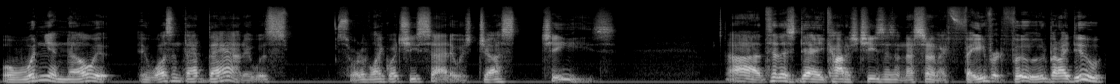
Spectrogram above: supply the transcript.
well, wouldn't you know, it, it wasn't that bad. It was sort of like what she said it was just cheese. Uh, to this day, cottage cheese isn't necessarily my favorite food, but I do,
